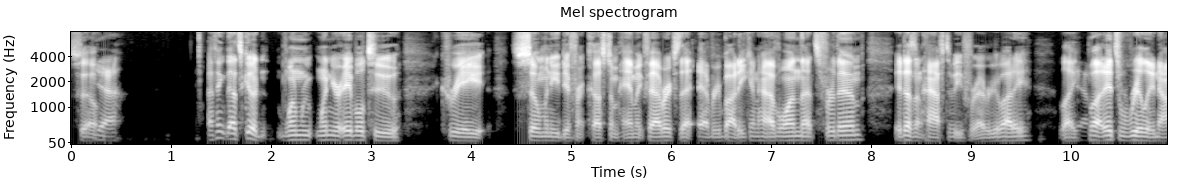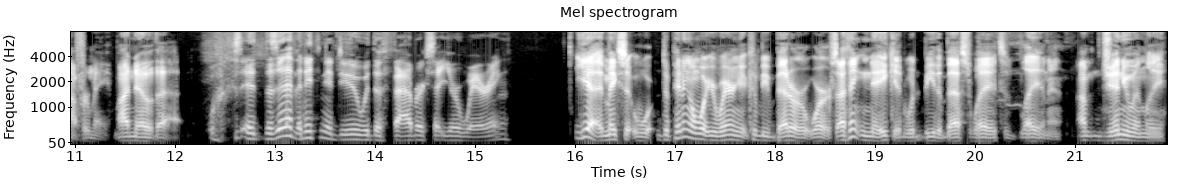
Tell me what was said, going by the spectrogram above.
So Yeah. I think that's good when when you're able to create so many different custom hammock fabrics that everybody can have one that's for them. It doesn't have to be for everybody. Like, Yeah. but it's really not for me. I know that. It, does it have anything to do with the fabrics that you're wearing? Yeah, it makes it depending on what you're wearing. It could be better or worse. I think naked would be the best way to lay in it. I'm genuinely.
